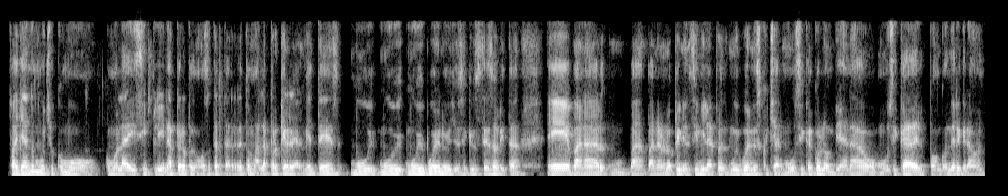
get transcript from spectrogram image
fallando mucho como, como la disciplina, pero pues vamos a tratar de retomarla porque realmente es muy, muy, muy bueno. Y yo sé que ustedes ahorita eh, van, a dar, van, a dar una opinión similar, pero es muy bueno escuchar música colombiana o música del punk underground,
